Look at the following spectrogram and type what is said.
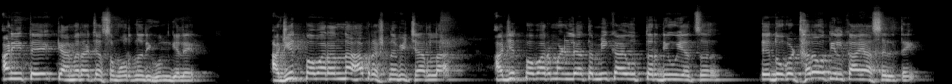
आणि ते कॅमेराच्या समोरनं निघून गेले. अजित पवारांना हा प्रश्न विचारला. अजित पवार म्हणले आता मी काय उत्तर देऊ याचं? ते दोघं ठरवतील काय असेल ते.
